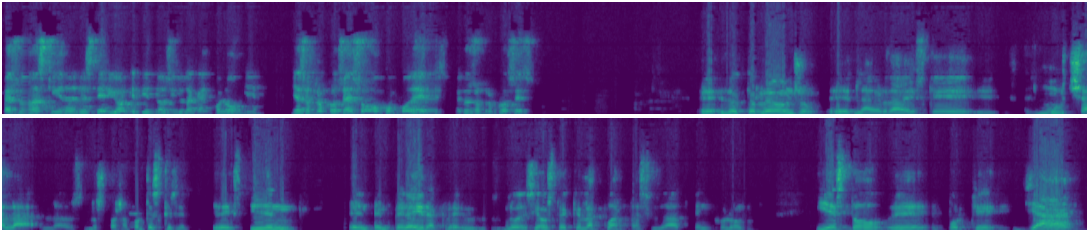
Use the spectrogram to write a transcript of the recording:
personas que vienen del exterior, que tienen los hijos acá en Colombia, ya es otro proceso, o con poderes, pero es otro proceso. Eh, doctor Leonso, eh, la verdad es que eh, es mucha la, los, pasaportes que se expiden en, en Pereira. lo decía usted que es la cuarta ciudad en Colombia. Y esto porque ya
